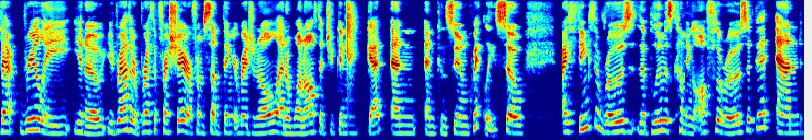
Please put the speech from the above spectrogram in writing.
that really, you know, you'd rather a breath of fresh air from something original and a one-off that you can get and and consume quickly. So I think the rose, the bloom is coming off the rose a bit and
